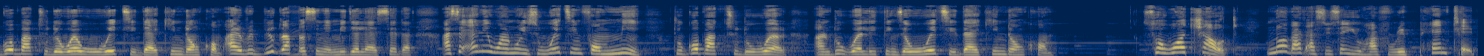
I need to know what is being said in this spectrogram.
Go back to the world, will wait till thy kingdom come. I rebuked that person immediately. I said that. I said, anyone who is waiting for me to go back to the world and do worldly things, they will wait till thy kingdom come. So watch out. Know that as you say you have repented,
